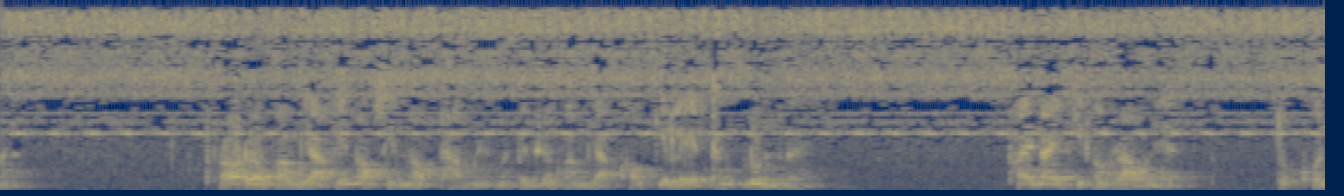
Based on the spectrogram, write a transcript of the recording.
มัน เพราะเรื่องความอยากที่นอกศีลนอกธรรมเนี่ยมันเป็นเรื่องความอยากของกิเลสทั้งรุ่นเลย ภายในจิตของเราเนี่ย ทุกคน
